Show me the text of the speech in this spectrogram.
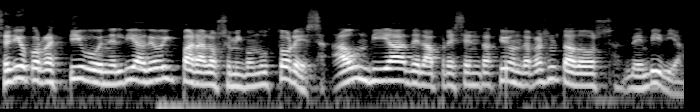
Serio correctivo en el día de hoy para los semiconductores, a un día de la presentación de resultados de Nvidia.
